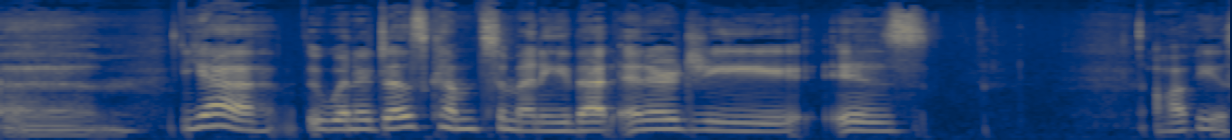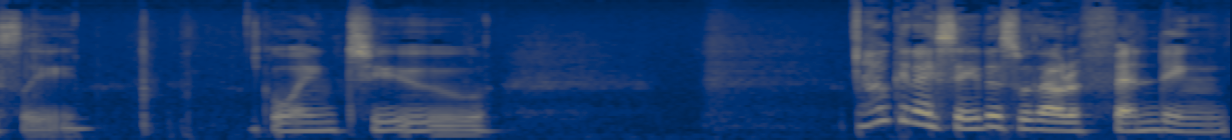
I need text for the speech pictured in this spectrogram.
um, yeah, when it does come to money, that energy is obviously going to. How can I say this without offending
